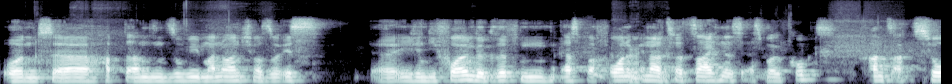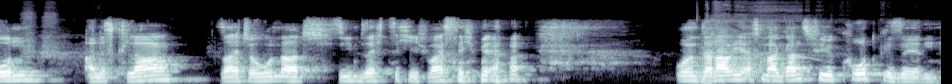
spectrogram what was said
und äh, habe dann, so wie man manchmal so ist, äh, in die Vollen gegriffen, erstmal vorne im Inhaltsverzeichnis erstmal geguckt, Transaktionen, alles klar, Seite 167, ich weiß nicht mehr. Und dann habe ich erstmal ganz viel Code gesehen.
